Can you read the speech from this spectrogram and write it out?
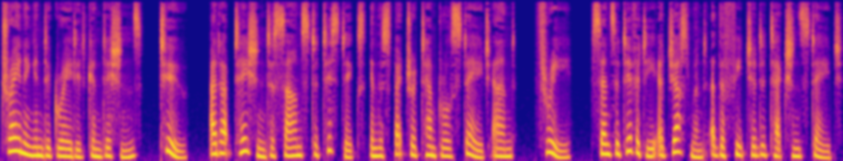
Training in degraded conditions, 2. Adaptation to sound statistics in the spectrotemporal stage, and 3. Sensitivity adjustment at the feature detection stage.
